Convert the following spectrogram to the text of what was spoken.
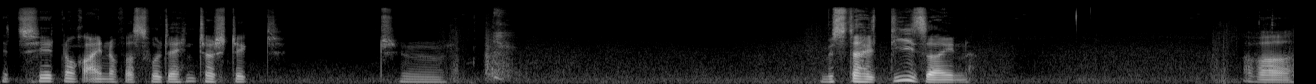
Jetzt fehlt noch einer, was wohl dahinter steckt. Tja. Müsste halt die sein. Aber...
